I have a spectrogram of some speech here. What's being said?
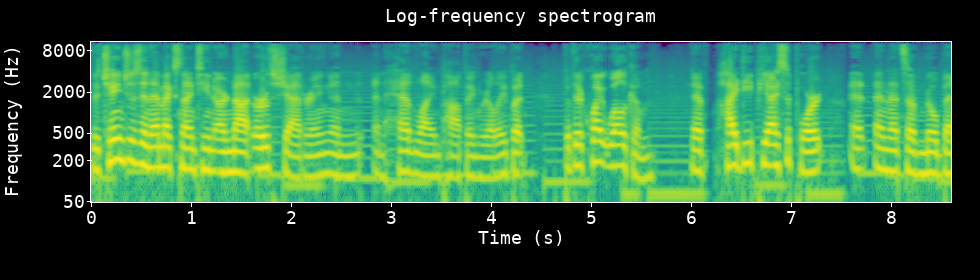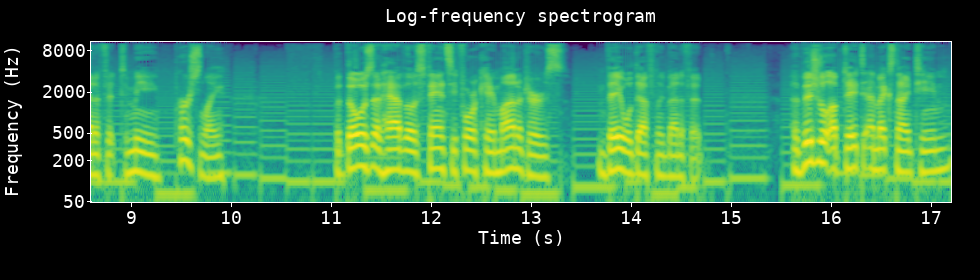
The changes in MX19 are not earth shattering and, and headline popping, really, but, but they're quite welcome. They have high DPI support, and, and that's of no benefit to me personally. But those that have those fancy 4K monitors, they will definitely benefit. A visual update to MX19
